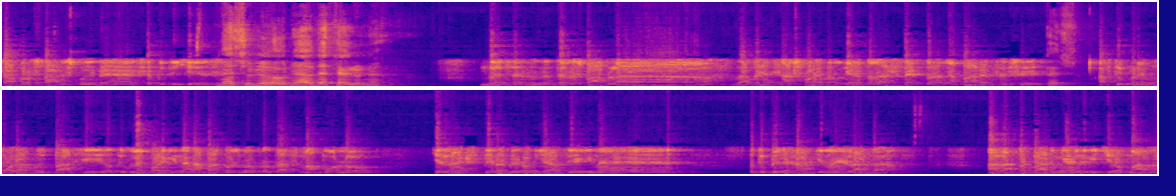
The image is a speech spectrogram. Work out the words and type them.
Σαν προστάρι που είναι σε επιτυχίε. Ναι, σου λέω, ναι, αλλά δεν θέλουνε. Δεν θέλουν. Τέλος πάντων, απλά δηλαδή έτσι να σου πω ρε παιδί, για το Αστέκ τώρα μια παρένθεση. Πες. Αυτή η πρεμούρα που υπάρχει, ότι βλέπω έγινε ένα παγκόσμιο πρωτάθλημα πόλο και ελάχιστη πήρε μυρωδιά ότι έγινε. ότι πήρε χάρκινο η Ελλάδα. Αλλά αν το πάρει μια ελληνική ομάδα,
